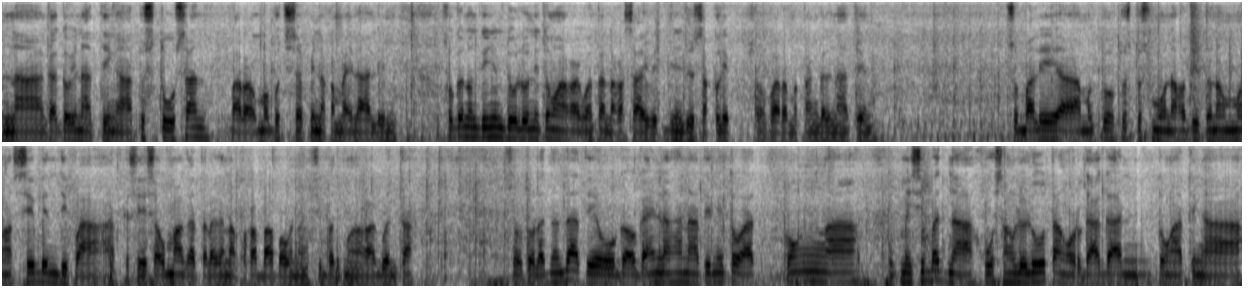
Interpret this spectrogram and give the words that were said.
na gagawin nating ah, tustusan para umabot sa pinakamailalim. So ganun din yung dulo nito mga kagwanta nakasawit din doon sa clip. So para matanggal natin. So bali uh, magtutustos muna ako dito ng mga 70 pa at kasi sa umaga talaga napakababaw ng sibad mga kagwanta. So tulad ng dati, uga-ugain lang natin ito at kung ah, may sibad na kusang lulutang or gagaan itong ating ah,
